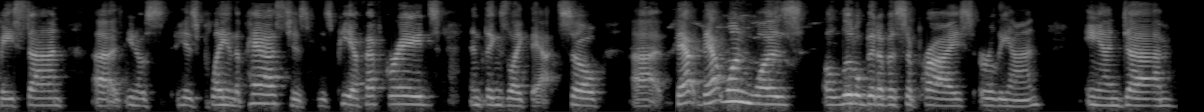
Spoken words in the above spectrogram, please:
based on uh, you know his play in the past, his his PFF grades, and things like that. So uh, that that one was a little bit of a surprise early on, and um,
